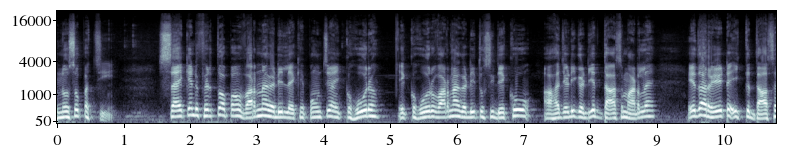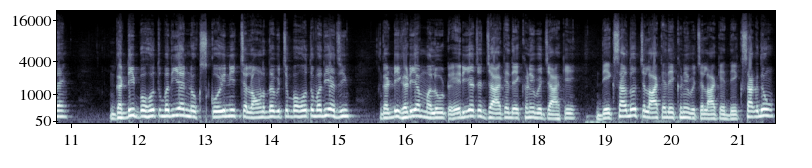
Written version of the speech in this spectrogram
925 ਸੈਕਿੰਡ ਫਿਰ ਤੋਂ ਆਪਾਂ ਵਰਨਾ ਗੱਡੀ ਲੈ ਕੇ ਪਹੁੰਚੇ ਹਾਂ, ਇੱਕ ਹੋਰ ਇੱਕ ਹੋਰ ਵਰਨਾ ਗੱਡੀ ਤੁਸੀਂ ਦੇਖੋ, ਆਹ ਜਿਹੜੀ ਗੱਡੀ ਹੈ 10 ਮਾਡਲ ਹੈ, ਇਹਦਾ ਰੇਟ 1.10 ਹੈ। ਗੱਡੀ ਬਹੁਤ ਵਧੀਆ ਨੁਕਸ ਕੋਈ ਨਹੀਂ, ਚਲਾਉਣ ਦੇ ਵਿੱਚ ਬਹੁਤ ਵਧੀਆ ਜੀ। ਗੱਡੀ ਖੜੀ ਆ ਮਲੂਟ ਏਰੀਆ 'ਚ, ਜਾ ਕੇ ਦੇਖਣੀ ਹੋਵੇ, ਜਾ ਕੇ ਦੇਖ ਸਕਦੇ ਹੋ, ਚਲਾ ਕੇ ਦੇਖਣੀ ਹੋਵੇ, ਚਲਾ ਕੇ ਦੇਖ ਸਕਦੇ ਹੋ।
